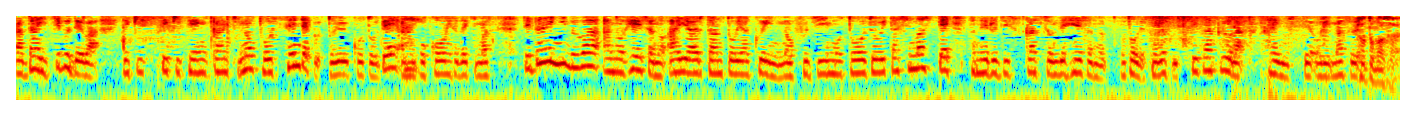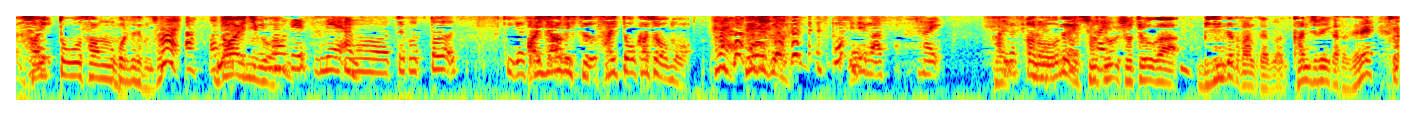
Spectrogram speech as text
あ第1部では歴史的転換期の投資戦略ということで、あのご講演いただきます。で第2部はあの弊社の IR 担当役員の藤井も登場いたしまして、パネルディスカッションで弊社のことをですねよく知っていただくような会にしております。ちょっと待ってください。はい斉藤さんもこれ出てくるんでしょはいあ、第2部は私も。ですね、あのちょこっと企業 IR 室、斉藤課長も出てくる。少し出ます。はい。はい。あ。のね、所はい。長、所長が美人だとかなんとか感じる言い方でね、ぜ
